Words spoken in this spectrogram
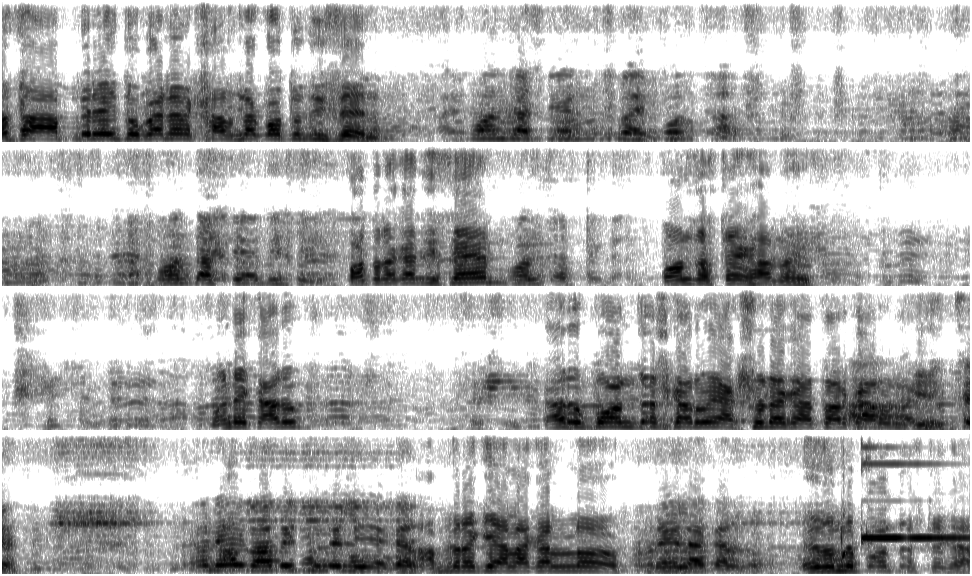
আচ্ছা আপনার এই দোকানের খাজনা কত দিছেন? কত টাকা দিছেন? পঞ্চাশ টাকা। পঞ্চাশ টাকা খাজনা মানে কারও কারও পঞ্চাশ কারও একশো টাকা তার কারণ কি? মানে এইভাবে তুলে নিয়ে গেল। আপনারা কি এলাকার লোক? এলাকার লোক। এই জন্য পঞ্চাশ টাকা।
